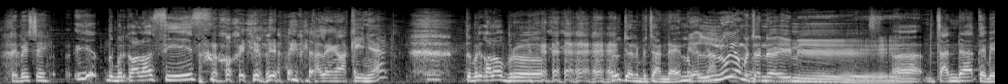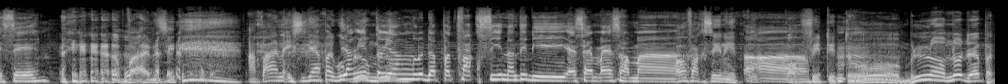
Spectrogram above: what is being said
TBC Iya, tuberkulosis. Oh iya Kalau yang lakinya Tuberkulosis, Bro. Lu jangan bercandain lu. Ya lu yang bercanda ini Eh, bercanda TBC. Apaan sih? Apaan isinya apa? Gue yang belum itu belum. yang lu dapat vaksin nanti di SMS sama Oh vaksin itu ah. Covid itu Belum Lu dapet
